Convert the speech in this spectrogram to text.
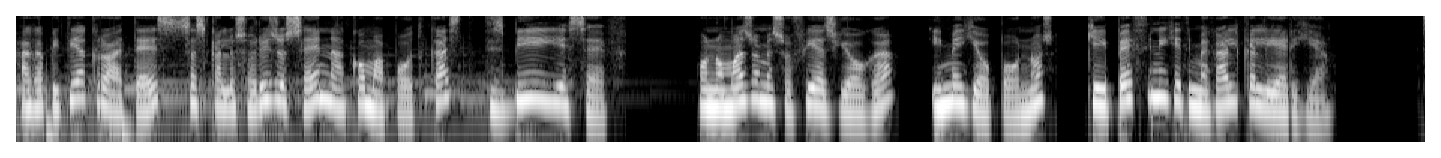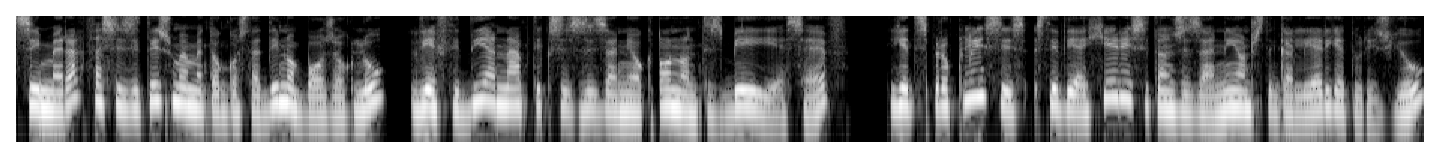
Αγαπητοί ακροατές, σας καλωσορίζω σε ένα ακόμα podcast της BASF. Ονομάζομαι Σοφία Γιώγα, είμαι γεωπόνος και υπεύθυνη για τη μεγάλη καλλιέργεια. Σήμερα θα συζητήσουμε με τον Κωνσταντίνο Μπόζογλου, Διευθυντή Ανάπτυξης Ζυζανιοκτώνων της BASF, για τις προκλήσεις στη διαχείριση των ζυζανίων στην καλλιέργεια του ρυζιού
